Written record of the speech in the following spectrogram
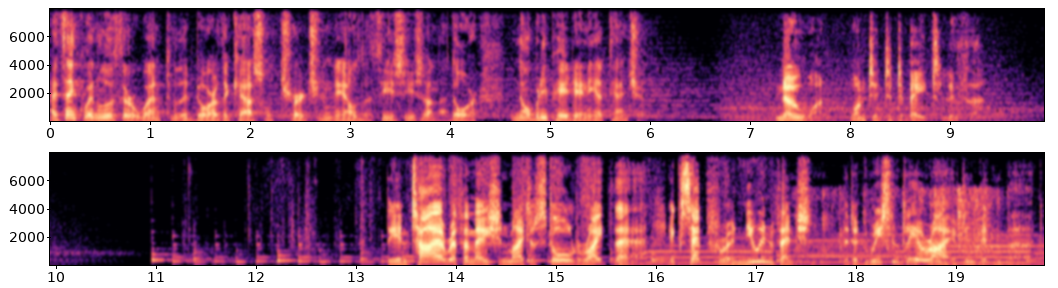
I think when Luther went to the door of the castle church and nailed the theses on the door, nobody paid any attention. No one wanted to debate Luther. The entire Reformation might have stalled right there, except for a new invention that had recently arrived in Wittenberg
